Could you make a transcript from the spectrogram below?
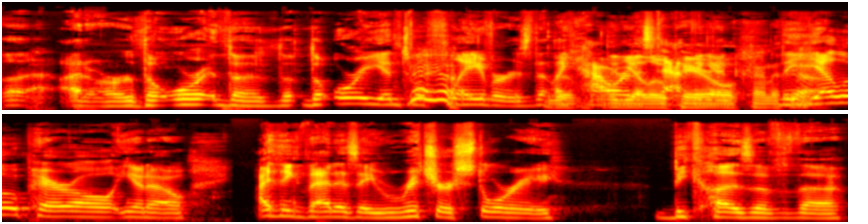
Uh, I don't know the or the the, the Oriental Yeah, yeah. flavors that like The- the Howard Yellow is tapping Peril in. kind of the thing. Yellow Peril, you know, I think that is a richer story because of the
